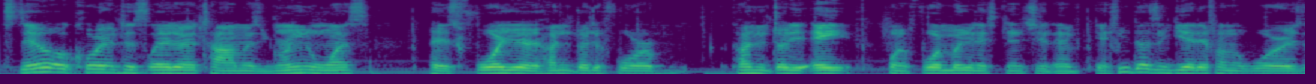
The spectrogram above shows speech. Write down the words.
Still, according to Slater and Thomas, Green wants his four-year, 134, 138.4 million extension, and if he doesn't get it from the Warriors,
